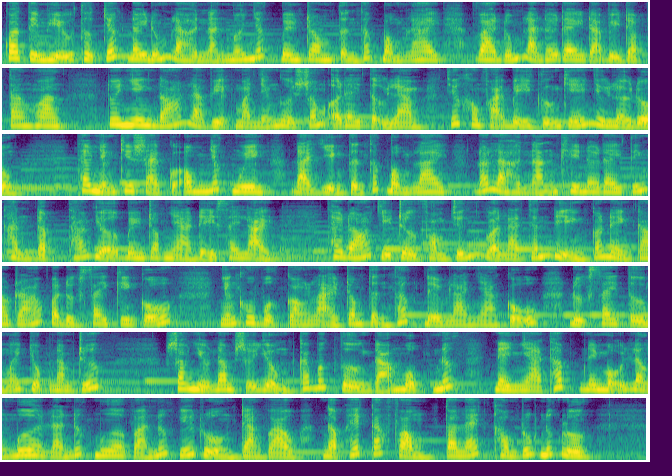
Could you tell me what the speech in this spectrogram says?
Qua tìm hiểu, thực chất đây đúng là hình ảnh mới nhất bên trong tỉnh thất Bồng Lai và đúng là nơi đây đã bị đập tan hoang. Tuy nhiên, đó là việc mà những người sống ở đây tự làm, chứ không phải bị cưỡng chế như lời đồn. Theo những chia sẻ của ông Nhất Nguyên, đại diện tỉnh thất Bồng Lai, đó là hình ảnh khi nơi đây tiến hành đập tháo dỡ bên trong nhà để xây lại. Theo đó, chỉ trừ phòng chính gọi là chánh điện có nền cao ráo và được xây kiên cố. Những khu vực còn lại trong tỉnh thất đều là nhà cũ, được xây từ mấy chục năm trước. Sau nhiều năm sử dụng, các bức tường đã mục nứt, nền nhà thấp nên mỗi lần mưa là nước mưa và nước dưới ruộng tràn vào, ngập hết các phòng, toilet không rút nước luôn.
